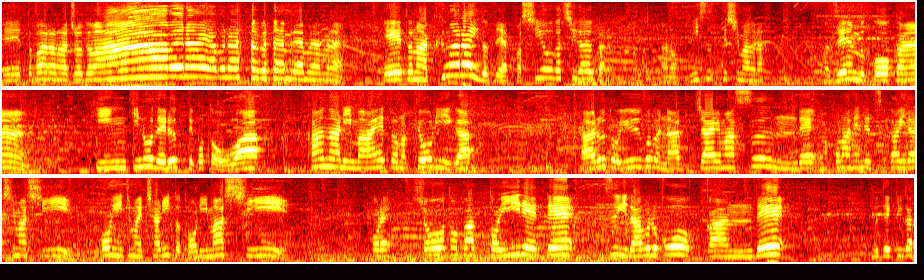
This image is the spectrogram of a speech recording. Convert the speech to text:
えっ、ー、とバナナちょっとあー危ない危ない危ない危ない危ない危ない。えっ、ー、となクマライドってやっぱ仕様が違うからあのミスってしまうな、まあ、全部交換。近畿の出るってことはかなり前との距離があるということになっちゃいますんで、まあ、この辺で使い出しますしコイン1枚チャリと取りますしこれショートカット入れて次ダブル交換で無敵が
